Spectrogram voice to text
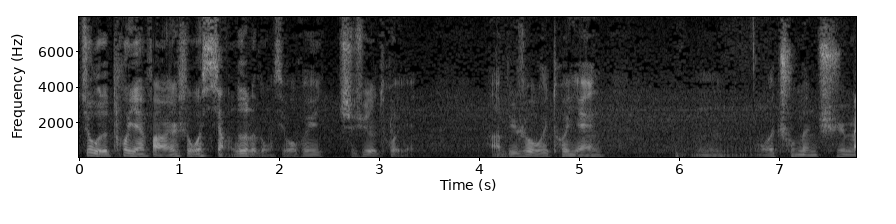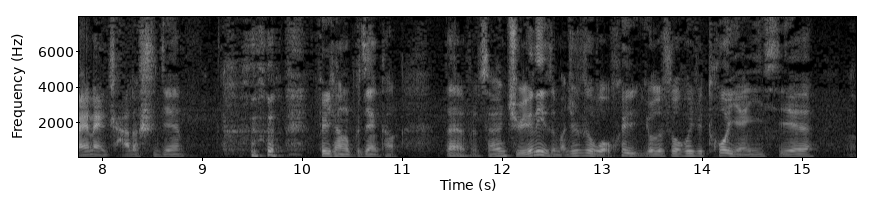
就我的拖延反而是我享乐的东西，我会持续的拖延，啊，比如说我会拖延，嗯，我出门去买奶茶的时间，非常的不健康，但反正举个例子嘛，就是我会有的时候会去拖延一些，呃，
